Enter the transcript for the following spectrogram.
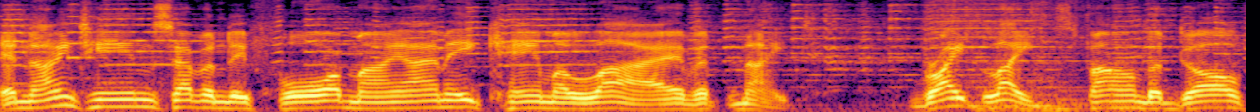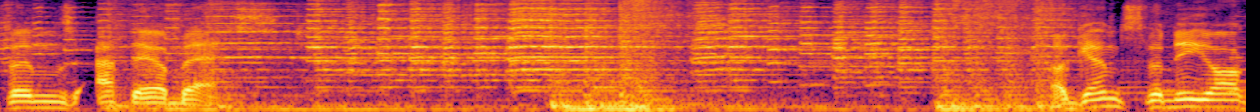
In 1974, Miami came alive at night. Bright lights found the Dolphins at their best. Against the New York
